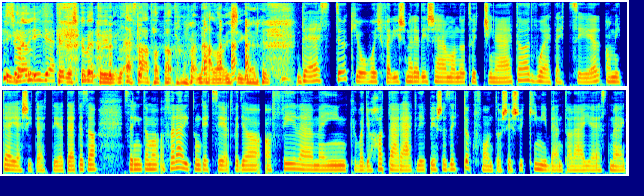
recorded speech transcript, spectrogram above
igen. Van, igen. Kedves követőim, ezt láthattátok már nálam is, igen. De ez tök jó, hogy felismered és elmondod, hogy csináltad, volt egy cél, amit teljesítettél. Tehát ez a, szerintem a felállítunk egy célt, vagy a, a félelmeink, vagy a határátlépés, ez egy tök fontos, és hogy ki miben találja ezt meg.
